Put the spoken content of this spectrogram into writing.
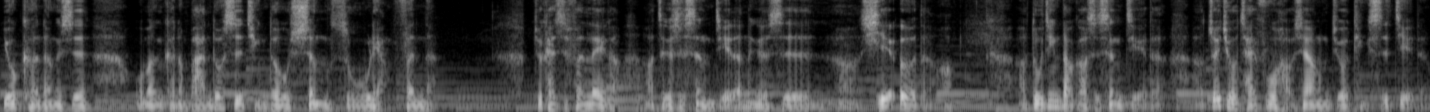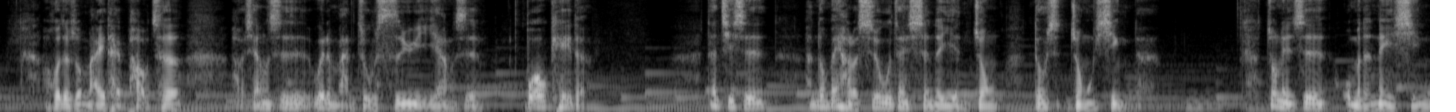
有可能是我们可能把很多事情都圣俗两分了，就开始分类了啊，这个是圣洁的，那个是啊邪恶的啊啊，读经祷告是圣洁的啊，追求财富好像就挺世界的，或者说买一台跑车，好像是为了满足私欲一样，是不 OK 的。但其实。很多美好的事物在神的眼中都是中性的，重点是我们的内心，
